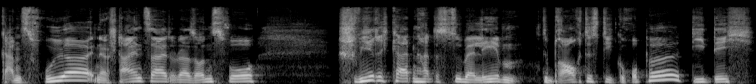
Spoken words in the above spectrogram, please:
ganz früher in der Steinzeit oder sonst wo Schwierigkeiten hattest zu überleben du brauchtest die Gruppe, die dich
